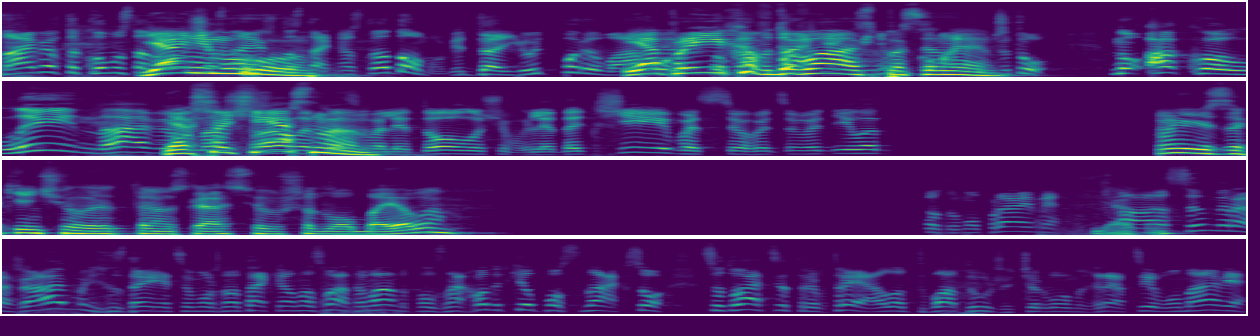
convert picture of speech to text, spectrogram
Наві в такому Я становищі, не знаєш, можу. достатньо складному. Віддають перевагу. Я приїхав до вас, пацани. Команді G2. Ну а коли Наві Якщо у нас чесно- без валідолу, щоб глядачі, без цього цього діла. Ми закінчили трансляцію в у тому праймі. А, син Міража, мені здається, можна так його назвати. Вандерфул знаходить кіл по Снаксу. Ситуація 3 в 3, але два дуже червоних гравців у Наві.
